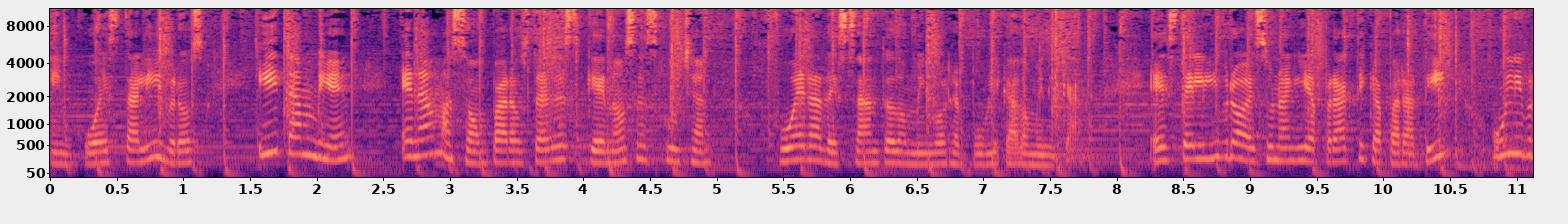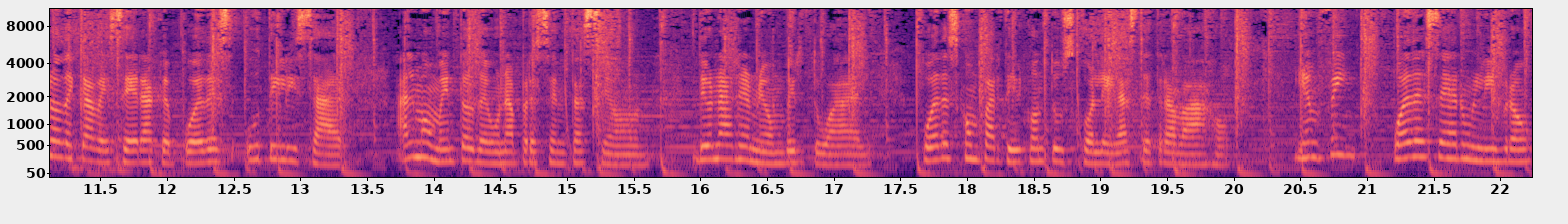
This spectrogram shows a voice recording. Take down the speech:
en Cuesta Libros y también en Amazon para ustedes que nos escuchan fuera de Santo Domingo, República Dominicana. Este libro es una guía práctica para ti, un libro de cabecera que puedes utilizar al momento de una presentación, de una reunión virtual, puedes compartir con tus colegas de trabajo y en fin, puede ser un libro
